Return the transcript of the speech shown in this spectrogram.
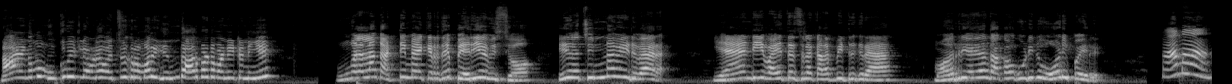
நான் என்னமோ முக்கு வீட்டுல எவ்வளவு வச்சிருக்கிற மாதிரி எந்த ஆர்ப்பாட்டம் பண்ணிட்ட நீ. உங்களெல்லாம் கட்டி மேய்க்கிறதே பெரிய விஷயம். இதுல சின்ன வீடு வேற. ஏன்டி வயிற்றுல கிளப்பிட்டு இருக்கிற மரியாதை அந்த அக்காவை கூட்டிட்டு ஓடி போயிரு. மாமா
